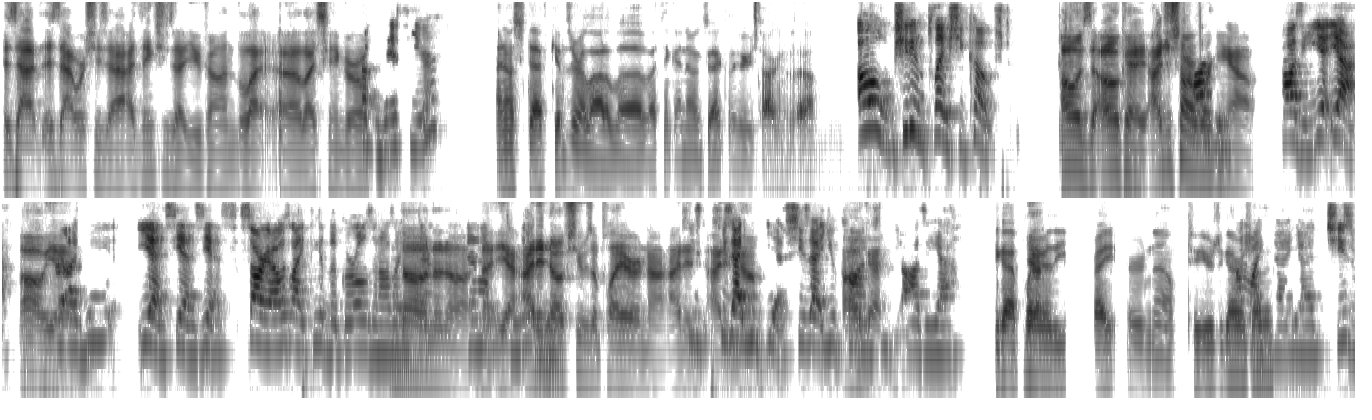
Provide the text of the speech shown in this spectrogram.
is that is that where she's at? I think she's at UConn, the light uh, light skinned girl. From this year? I know Steph gives her a lot of love. I think I know exactly who you're talking about. Oh, she didn't play. She coached. Oh, is that okay? I just saw her working out. Azzi, yeah, yeah. Oh yeah. Yes, yes, yes. Sorry, I was like thinking of the girls, and I was like, no, no, no, no. Yeah, I didn't know if she was a player or not. I didn't. She's, I she's didn't at know. yes, she's at UConn. Okay. Azzi, yeah. She got a player yeah. of the year, right? Or no, two years ago or something. Like that, yeah, she's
